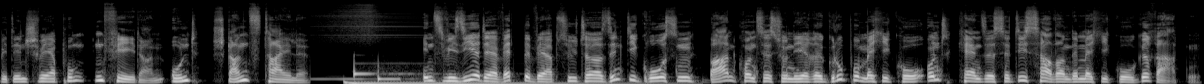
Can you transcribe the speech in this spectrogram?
mit den Schwerpunkten Federn und Standsteile. Ins Visier der Wettbewerbshüter sind die großen Bahnkonzessionäre Grupo Mexico und Kansas City Southern de Mexico geraten.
